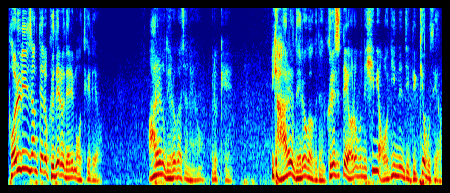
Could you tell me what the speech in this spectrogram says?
벌린 상태로 그대로 내리면 어떻게 돼요? 아래로 내려가잖아요. 이렇게. 이렇게 아래로 내려가거든. 그랬을 때 여러분들 힘이 어디 있는지 느껴보세요.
